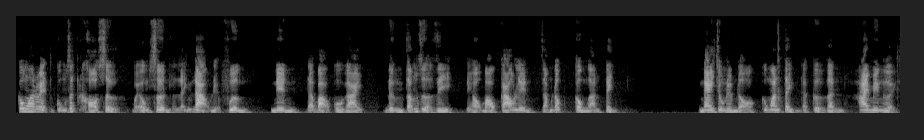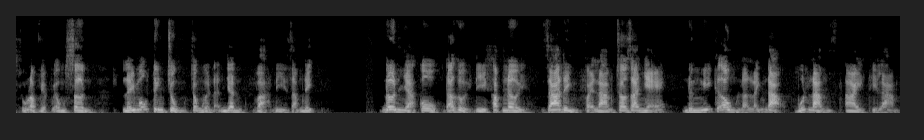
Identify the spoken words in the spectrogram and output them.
Công an huyện cũng rất khó xử bởi ông Sơn là lãnh đạo địa phương nên đã bảo cô gái đừng tắm rửa gì để họ báo cáo lên giám đốc công an tỉnh. Ngay trong đêm đó, công an tỉnh đã cử gần 20 người xuống làm việc với ông Sơn, lấy mẫu tinh trùng trong người nạn nhân và đi giám định. Đơn nhà cô đã gửi đi khắp nơi, gia đình phải làm cho ra nhẽ, đừng nghĩ các ông là lãnh đạo, muốn làm ai thì làm.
